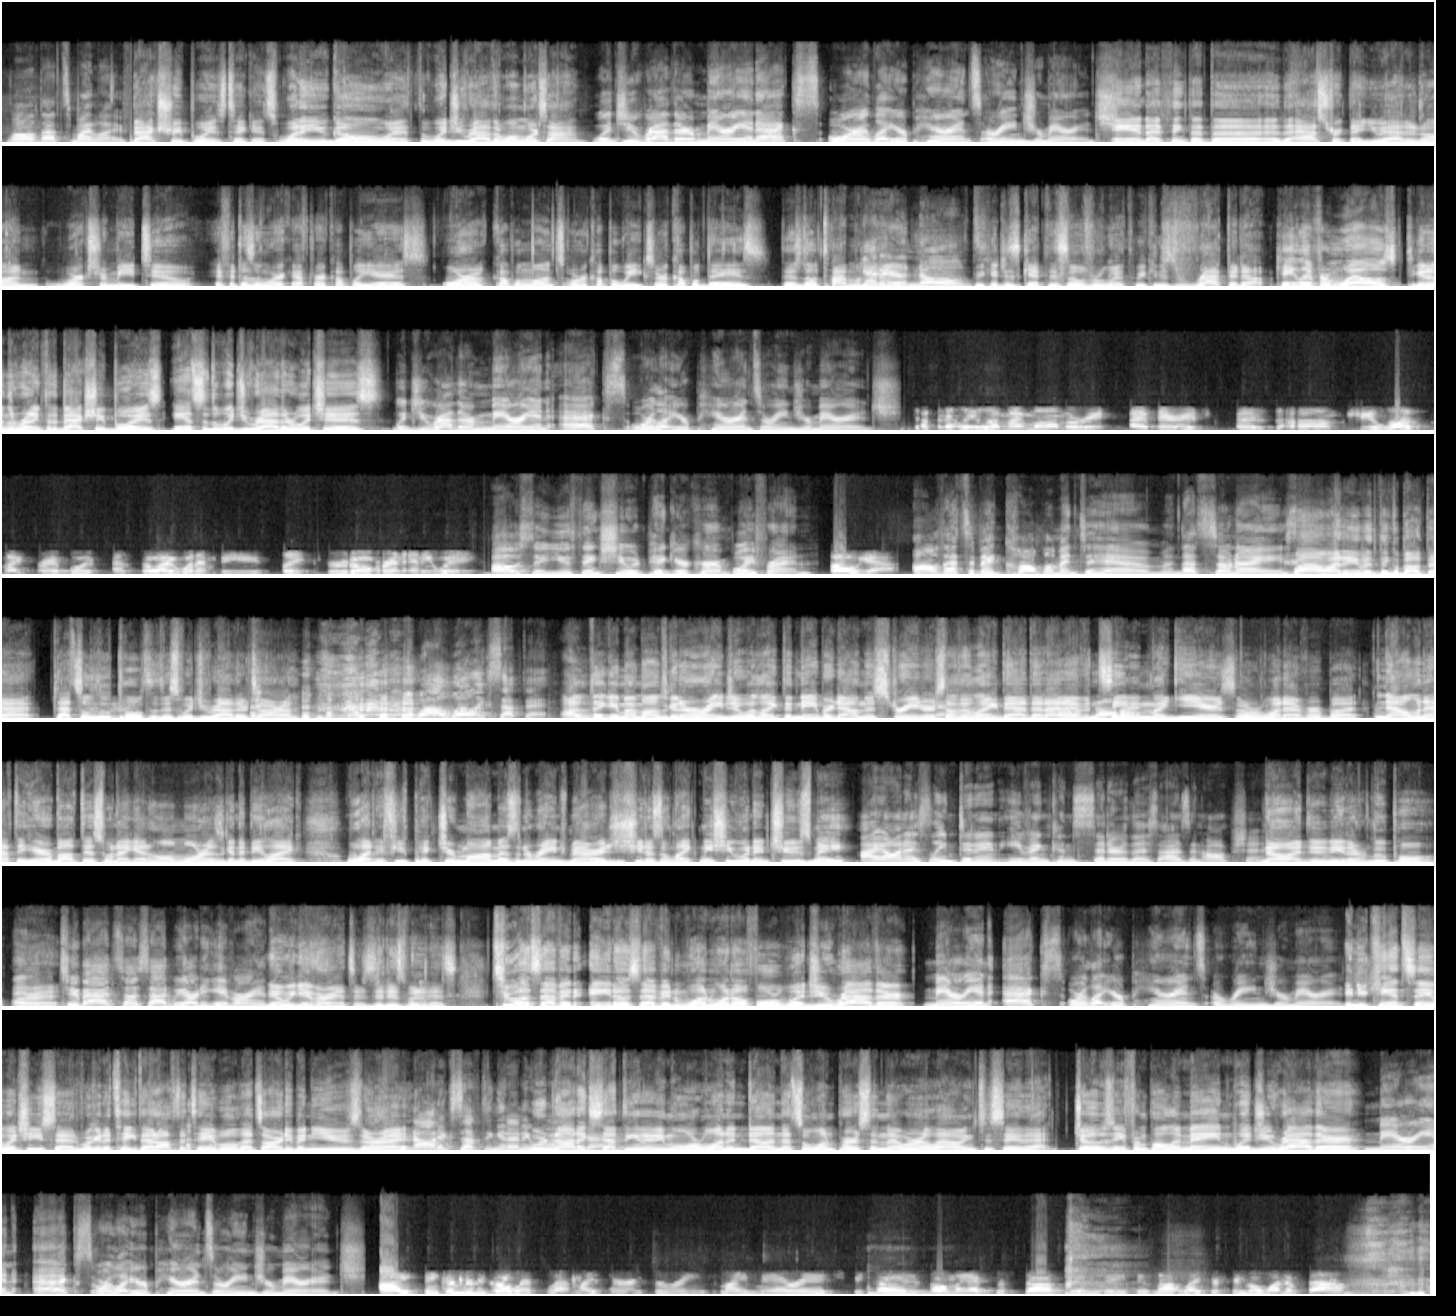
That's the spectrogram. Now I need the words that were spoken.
Well, that's my life. Backstreet Boys tickets. What are you going with? Would you rather? One more time. Would you rather marry an ex or let your parents arrange your marriage? And I think that the the asterisk that you added on works for me too. If it doesn't work after a couple years, or a couple months, or a couple weeks, or a couple days, there's no time limit Get it here. annulled. We could just get this over with. We can just wrap it up. Caitlin from Wells to get in the running for the Backstreet Boys. Answer the Would you rather, which is Would you rather marry an ex or let your parents arrange your marriage? definitely let my mom arrange my marriage because um, she loves my current boyfriend, so I wouldn't be like screwed over in any way. Oh, so you think she would pick your current boyfriend? Oh yeah. Oh, that's a big compliment to him. That's so nice. wow. I didn't even think about that. That's a loophole to this Would you rather, Tara. well, we'll accept it. I'm thinking my mom's gonna arrange it with like the neighbor down the street or something like that that I Oh, haven't seen in like years or whatever. But now I'm gonna have to hear about this when I get home. More is gonna be like, what if you picked your mom as an arranged marriage? She doesn't like me. She wouldn't choose me. I honestly didn't even consider this as an option. No, I didn't either. Loophole. All And right. Too bad. So sad. We already gave our answers. Yeah, we gave our answers. It is what it is. 207 807 1104. Would you rather? Marry an ex or let your parents arrange your marriage? And you can't say what she said. We're going to take that off the table. That's already been used, all right? not accepting it anymore. We're not Okay. accepting it anymore. One and done. That's the one person that we're allowing to say that. Josie from Poland, Maine. Would you rather? Marry an ex or let your parents arrange your marriage? I think I'm going to go with let my parents arrange my marriage because all my exes sucked and they did not like a single one of them.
